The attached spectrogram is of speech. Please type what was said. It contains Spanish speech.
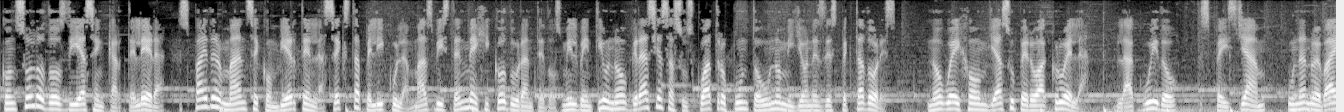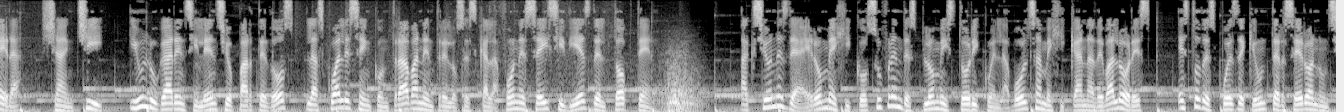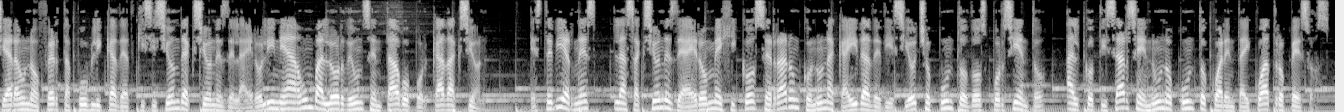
Con solo dos días en cartelera, Spider-Man se convierte en la sexta película más vista en México durante 2021 gracias a sus 4.1 millones de espectadores. No Way Home ya superó a Cruella, Black Widow, Space Jam, Una Nueva Era, Shang-Chi, y Un Lugar en Silencio Parte 2, las cuales se encontraban entre los escalafones 6 y 10 del top 10. Acciones de Aeroméxico sufren desplome histórico en la Bolsa Mexicana de Valores, esto después de que un tercero anunciara una oferta pública de adquisición de acciones de la aerolínea a un valor de un centavo por cada acción. Este viernes, las acciones de Aeroméxico cerraron con una caída de 18.2%, al cotizarse en 1.44 pesos.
